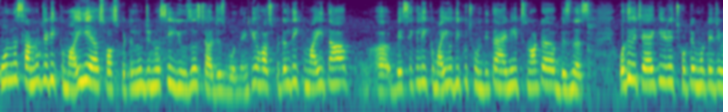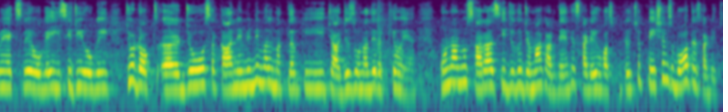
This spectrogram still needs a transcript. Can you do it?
ਹੁਣ ਸਾਨੂੰ ਜਿਹੜੀ ਕਮਾਈ ਹੈ ਉਸ ਹਸਪੀਟਲ ਨੂੰ, ਜਿਹਨੂੰ ਅਸੀਂ ਯੂਜ਼ਰਸ ਚਾਰजेस ਬੋਲਦੇ ਹਾਂ, ਕਿ ਹਸਪੀਟਲ ਦੀ ਕਮਾਈ ਤਾਂ ਬੇਸਿਕਲੀ ਕਮਾਈ ਉਹਦੀ ਕੁਝ ਹੁੰਦੀ ਤਾਂ ਹੈ ਨਹੀਂ ਇਟਸ ਨਾਟ ਅ ਬਿਜ਼ਨਸ ਉਹਦੇ ਵਿੱਚ ਹੈ ਕਿ ਜਿਹੜੇ ਛੋਟੇ-ਮੋਟੇ ਜਿਵੇਂ ਐਕਸ-ਰੇ ਹੋ ਗਈ ਈਸੀਜੀ ਹੋ ਗਈ, ਜੋ ਡਾਕਟਰ ਜੋ ਸਰਕਾਰ ਨੇ ਮਿਨੀਮਲ ਮਤਲਬ ਕਿ ਚਾਰजेस ਉਹਨਾਂ ਦੇ ਰੱਖੇ ਹੋਏ ਆ, ਉਹਨਾਂ ਨੂੰ ਸਾਰਾ ਅਸੀਂ ਜਦੋਂ ਜਮ੍ਹਾਂ ਕਰਦੇ ਹਾਂ ਤੇ ਸਾਡੇ ਹਸਪੀਟਲ 'ਚ ਪੇਸ਼ੈਂਟਸ ਬਹੁਤ ਹੈ ਸਾਡੇ 'ਚ।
